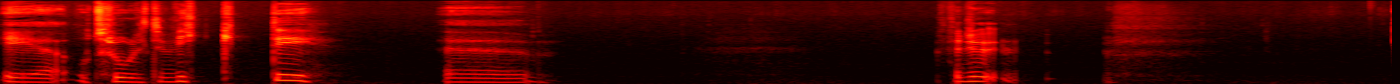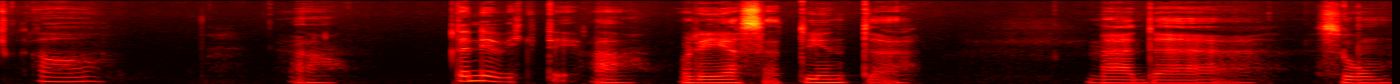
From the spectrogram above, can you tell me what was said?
är otroligt viktig. Eh, för det... Ja, Ja, den är viktig. ja. Och det ersätter ju inte med eh, Zoom.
